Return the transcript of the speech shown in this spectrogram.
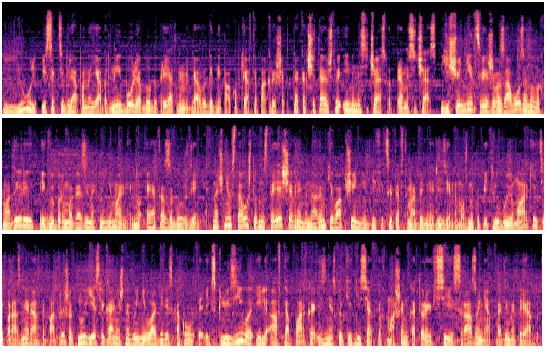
июль и с октября по ноябрь наиболее благоприятными для выгодной покупки автопокрышек, так как считают, что именно сейчас, вот прямо сейчас, еще нет свежего завоза новых моделей и выбор в магазинах минимальный. Но это заблуждение. Начнем с того, что в настоящее время на рынке вообще нет дефицита автомобильной резины. Можно купить любые марки, типа размера автопокрышек, ну если, конечно, вы не владелец какого-то эксклюзива или автопарка из нескольких десятков машин, которые все и сразу необходимо переобуть.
